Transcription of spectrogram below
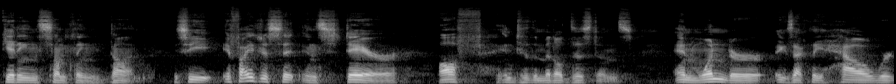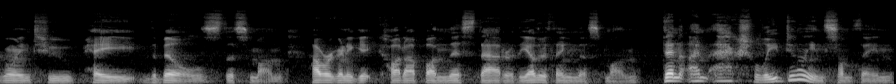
getting something done. You see, if I just sit and stare off into the middle distance and wonder exactly how we're going to pay the bills this month, how we're going to get caught up on this, that, or the other thing this month, then I'm actually doing something.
